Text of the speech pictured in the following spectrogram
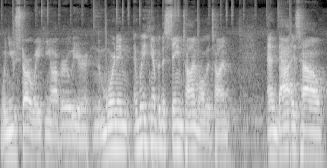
when you start waking up earlier in the morning and waking up at the same time all the time. And that is how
